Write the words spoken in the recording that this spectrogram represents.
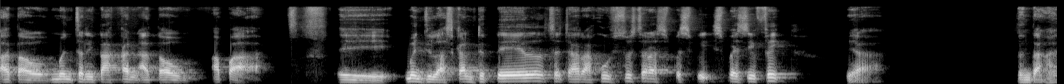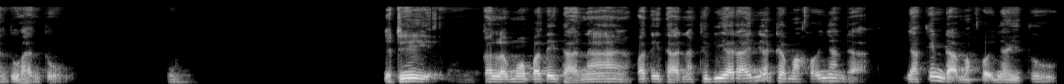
atau menceritakan atau apa eh, menjelaskan detail secara khusus, secara spesifik, spesifik ya tentang hantu-hantu. Jadi kalau mau pati dana, pati dana di biara ini ada makhluknya ndak? Yakin ndak makhluknya itu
